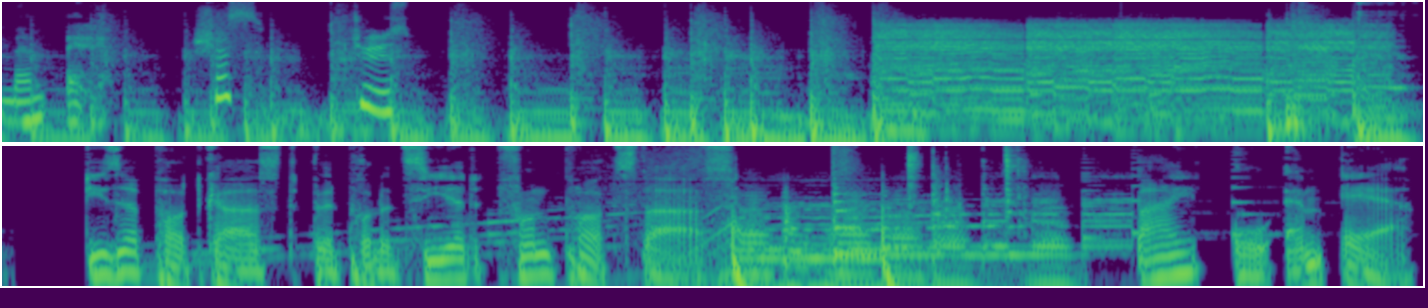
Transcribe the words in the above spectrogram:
MML. Tschüss. Tschüss. Dieser Podcast wird produziert von Podstars bei OMR.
